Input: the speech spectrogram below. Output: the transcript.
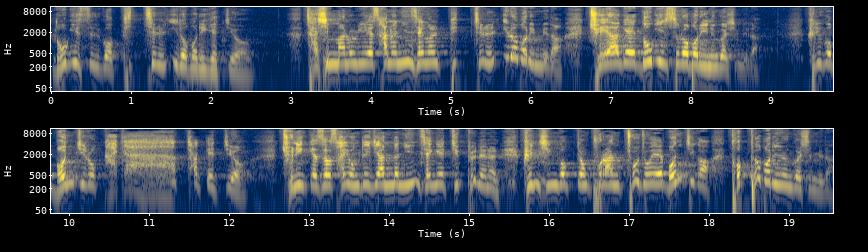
녹이 쓸고 빛을 잃어버리겠죠. 자신만을 위해 사는 인생을 빛을 잃어버립니다. 죄악의 녹이 쓸어버리는 것입니다. 그리고 먼지로 가득 찼겠지요. 주님께서 사용되지 않는 인생의 뒤편에는 근심, 걱정, 불안, 초조의 먼지가 덮여버리는 것입니다.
